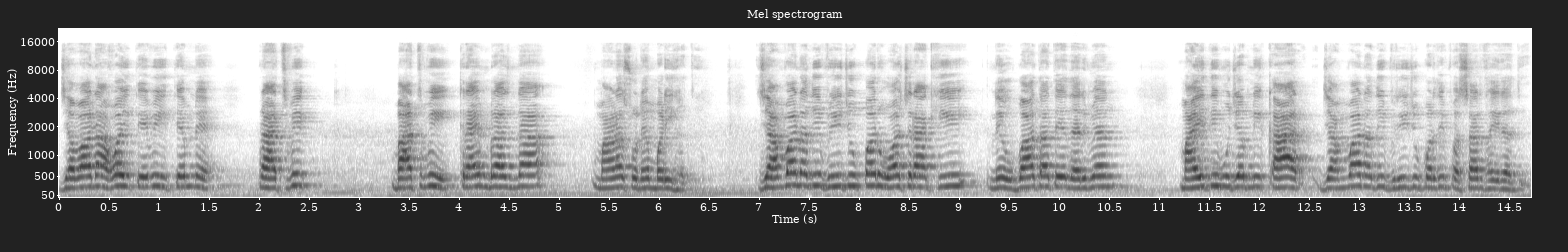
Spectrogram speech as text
જવાના હોય તેવી તેમને પ્રાથમિક બાતમી ક્રાઇમ બ્રાન્ચના માણસોને મળી હતી. જાંબા નદી બ્રિજ ઉપર વોચ રાખીને ઊભા હતા તે દરમિયાન માહિતી મુજબની કાર જાંબા નદી બ્રિજ ઉપરથી પસાર થઈ હતી.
